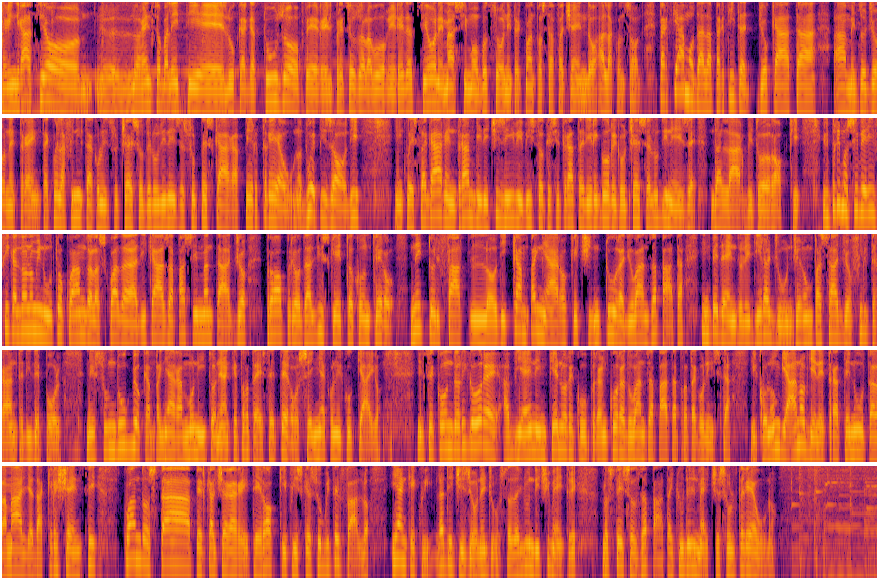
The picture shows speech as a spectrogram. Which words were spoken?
Ringrazio eh, Lorenzo Baletti e Luca Gattuso per il prezioso lavoro in redazione, Massimo Bozzoni per quanto sta facendo alla console. Partiamo dalla partita giocata a mezzogiorno e 30, quella finita con il successo dell'Udinese sul Pescara per 3 a 1. Due episodi in questa gara, entrambi decisivi, visto che si tratta di rigori concessi all'Udinese dall'arbitro Rocchi. Il primo si verifica al nono minuto quando la squadra di casa passa in vantaggio proprio dal dischetto con Terò. Netto il fallo di Campagnaro che cintura di Juan Zapata impedendogli di raggiungere un passaggio filtrante di De Paul. Nessun dubbio, Campagnaro ammonito, neanche protesta e Terò segna con il cucchiaio. Il secondo rigore avviene in pieno recupero, ancora Duan Zapata protagonista. Il colombiano viene trattenuta la maglia da Crescenzi quando sta per calciare a rete, Rocchi fischia subito il fallo e anche qui la decisione è giusta. Dagli 11 metri lo stesso Zapata chiude il match sul 3 a 1.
